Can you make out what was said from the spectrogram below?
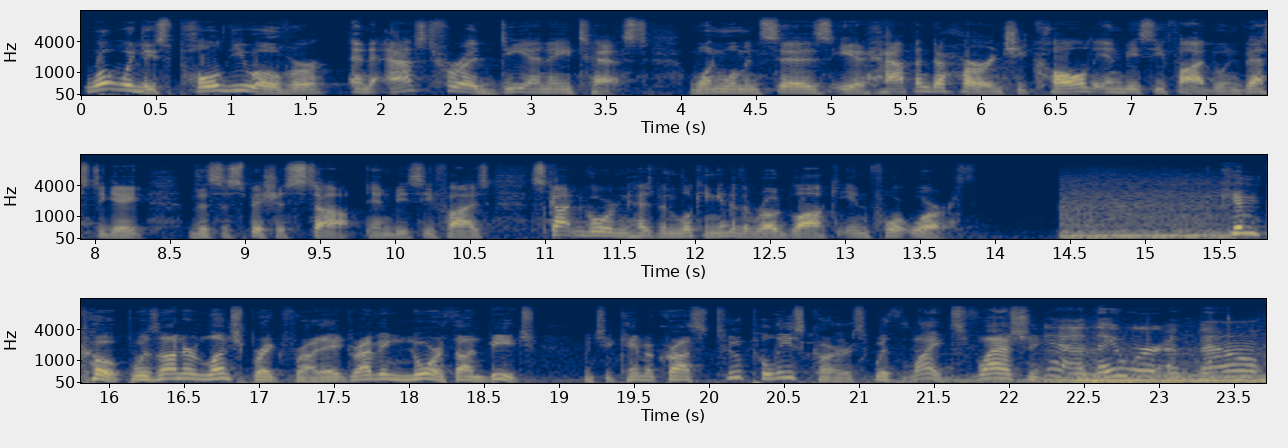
What would police pulled you over and asked for a DNA test? One woman says it happened to her and she called NBC5 to investigate the suspicious stop. NBC5's Scott Gordon has been looking into the roadblock in Fort Worth. Kim Cope was on her lunch break Friday driving north on Beach when she came across two police cars with lights flashing. Yeah, they were about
